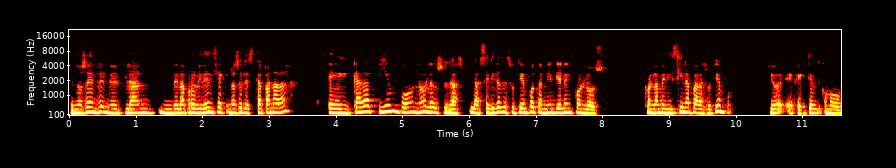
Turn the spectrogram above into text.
pues no sé, en el plan de la providencia, que no se le escapa nada, en cada tiempo, ¿no? las, las heridas de su tiempo también vienen con, los, con la medicina para su tiempo. Yo, efectivamente, como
